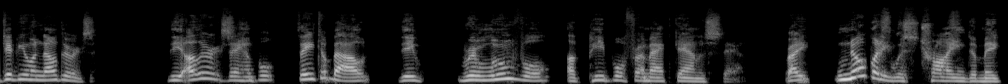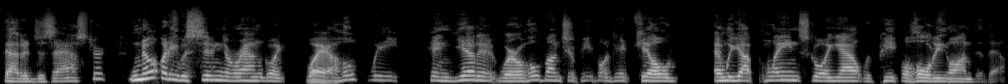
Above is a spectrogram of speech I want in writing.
Give you another example. The other example, think about the removal of people from Afghanistan, right? Nobody was trying to make that a disaster. Nobody was sitting around going, boy, I hope we can get it where a whole bunch of people get killed and we got planes going out with people holding on to them,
